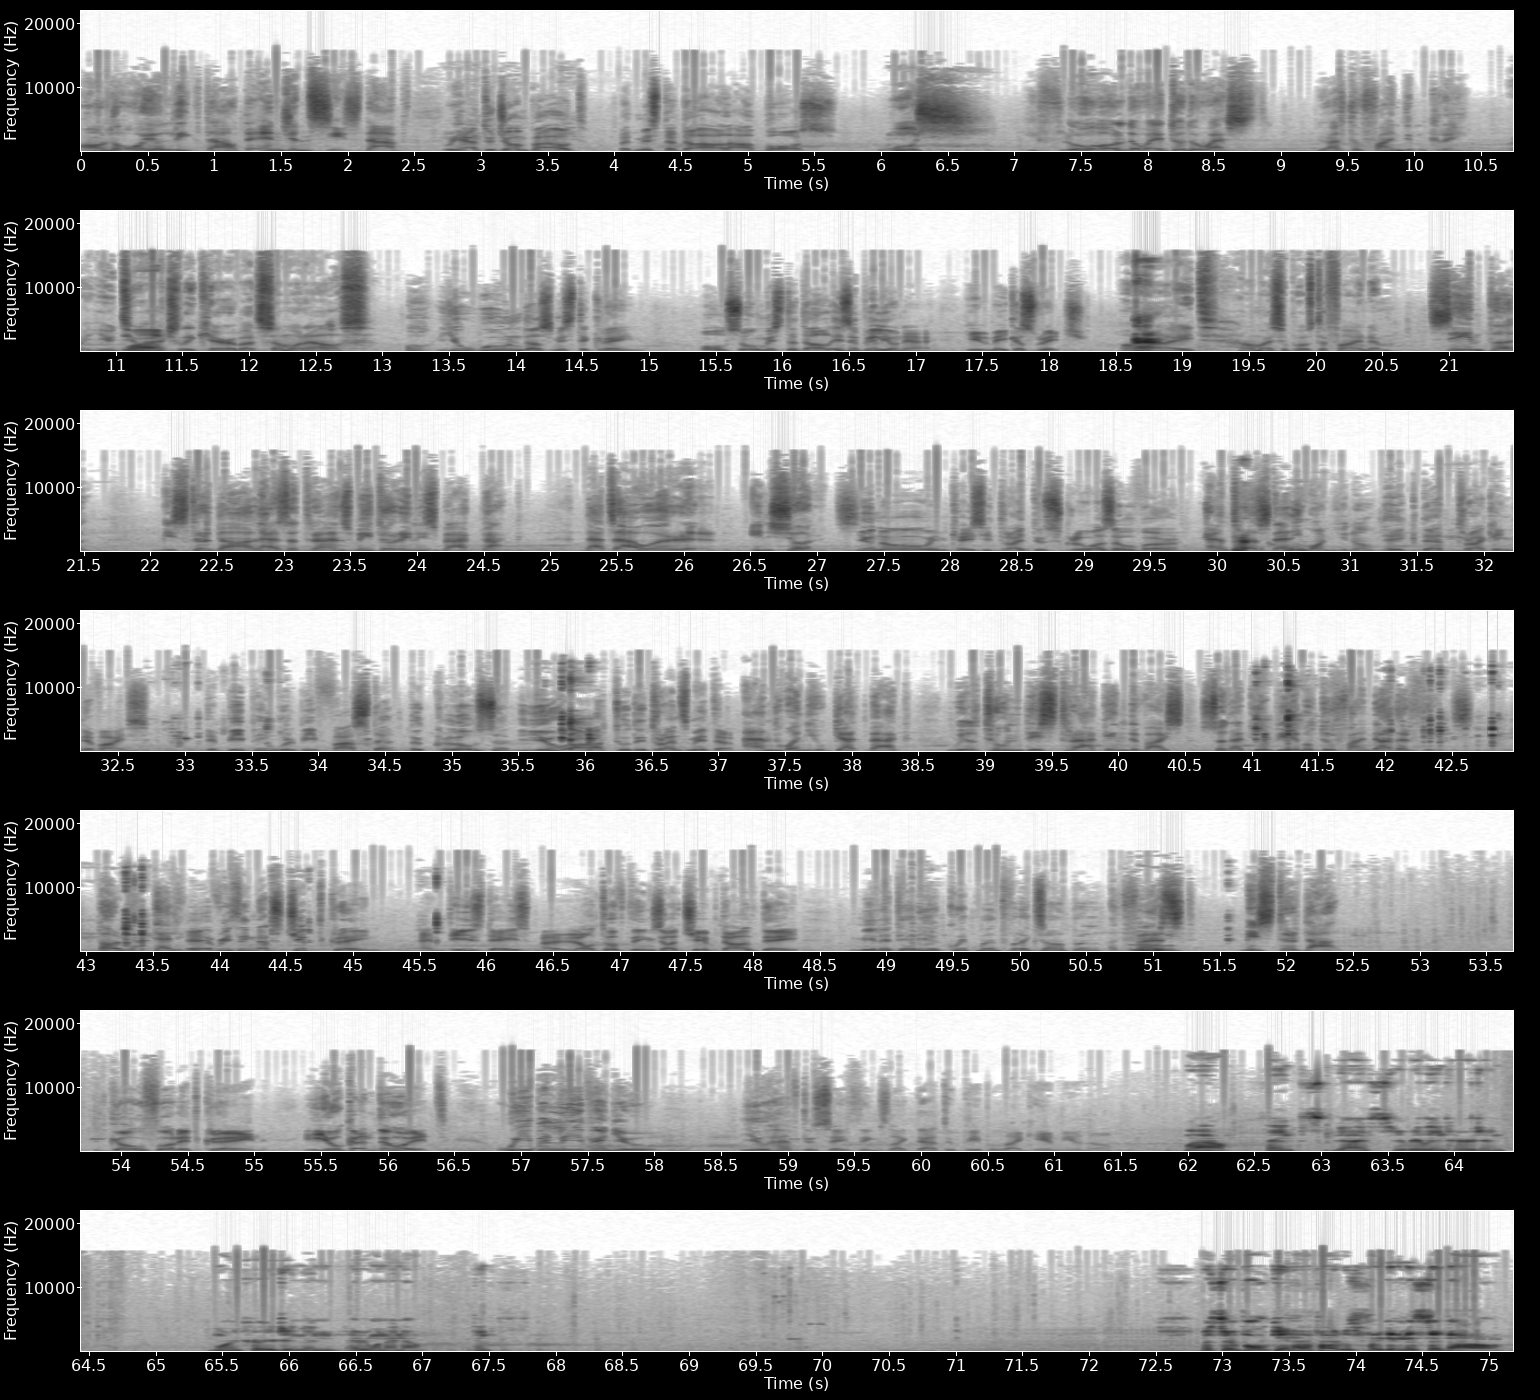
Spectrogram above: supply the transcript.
All the oil leaked out. The engine seized up. We had to jump out, but Mr. Dahl, our boss, Whoosh! He flew all the way to the west. You have to find him, Crane. Well, you two Why? actually care about someone else. Oh, you wound us, Mr. Crane. Also, Mr. Dahl is a billionaire. He'll make us rich. All right, how am I supposed to find him? Simple. Mr. Dahl has a transmitter in his backpack. That's our uh, insurance. You know, in case he tried to screw us over. Can't trust anyone, you know. Take that tracking device. The beeping will be faster the closer you are to the transmitter. And when you get back, we'll tune this tracking device so that you'll be able to find other things. Tolga, tell him. Everything that's chipped, Crane. And these days, a lot of things are chipped, aren't they? Military equipment, for example? But first, Mr. Dahl. Go for it, Crane. You can do it. We believe in you. You have to say things like that to people like him, you know. Wow, thanks, guys. You're really encouraging. More encouraging than everyone I know. Thanks. Mr. Vulcan, I thought it was freaking Mr. Dahl.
